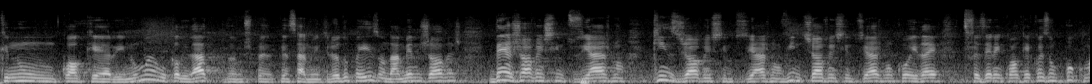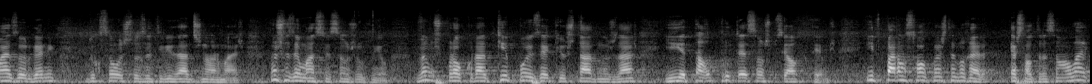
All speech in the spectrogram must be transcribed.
que num qualquer, e numa localidade, vamos pensar no interior do país, onde há menos jovens, 10 jovens se entusiasmam, 15 jovens se entusiasmam, 20 jovens se entusiasmam com a ideia de fazerem qualquer coisa um pouco mais orgânico do que são as suas atividades normais. Vamos fazer uma associação juvenil. Vamos procurar que apoios é que o Estado nos dá e a tal proteção especial que temos. E deparam-se com esta barreira. Esta alteração à lei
